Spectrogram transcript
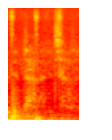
that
